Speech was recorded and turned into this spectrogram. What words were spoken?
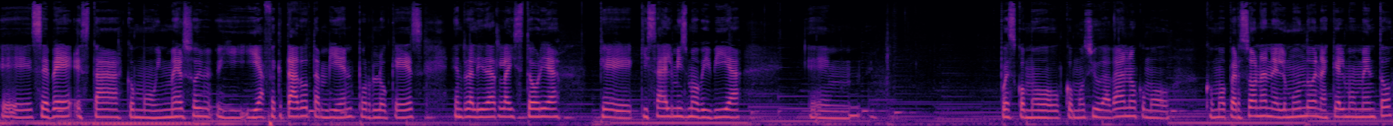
eh, se ve, está como inmerso y, afectado también por lo que es en realidad la historia que quizá él mismo vivía em, pues como, como ciudadano, como, como persona en el mundo en aquel momento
